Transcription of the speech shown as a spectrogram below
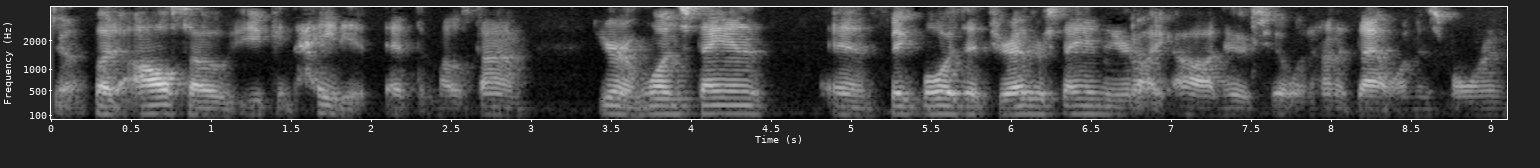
Yeah. But also, you can hate it at the most time. You're in one stand, and big boys at your other stand, and you're like, oh, I knew should have hunted that one this morning.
